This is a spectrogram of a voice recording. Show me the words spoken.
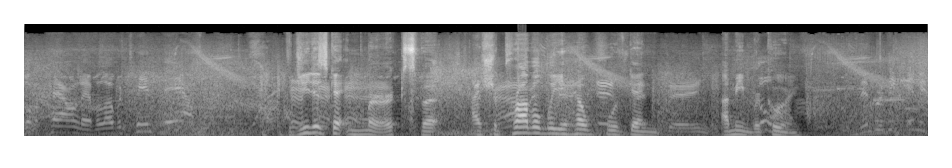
got a power level over 10,000. Vegeta's getting mercs, but I should probably help with getting... I mean, Recoome. Remember the image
